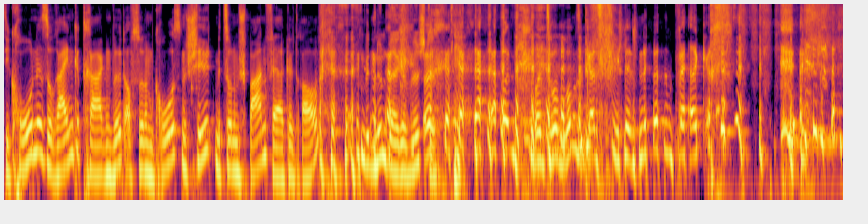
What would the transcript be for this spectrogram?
die Krone so reingetragen wird auf so einem großen Schild mit so einem Spanferkel drauf. mit Nürnberger Würste. und, und drumherum so ganz viele Nürnberger.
